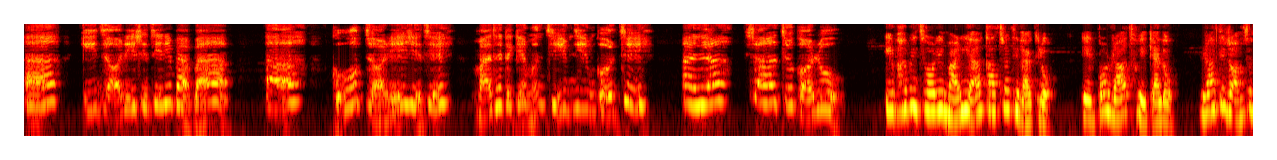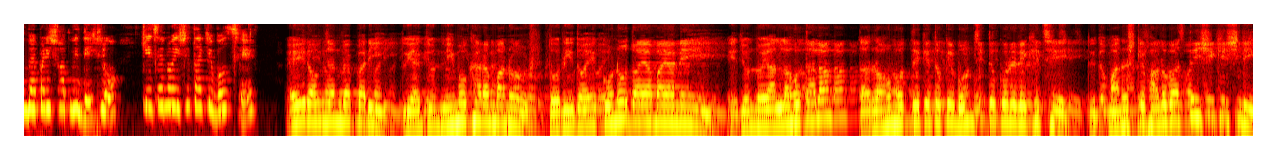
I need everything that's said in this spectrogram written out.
আহ কি জ্বর এসেছে রে বাবা? আহ খুব জ্বর এসেছে। মাথাটা কেমন ঝিমঝিম করছে। আল্লাহ সাহায্য করো। এভাবে জ্বরে মারিয়া কাতরাতে লাগল। এরপর রাত হয়ে গেল। রাতে রমজান ব্যাপারী স্বপ্নে দেখল কে যেন এসে তাকে বলছে এই রমজান ব্যাপারী, তুই একজন নিমক হারাম মানুষ, তোর হৃদয়ে কোনো দয়া মায়া নেই। এজন্যই আল্লাহ তালা তার রহমত থেকে তোকে বঞ্চিত করে রেখেছে। তুই তো মানুষকে ভালোবাসতেই শিখিসনি,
